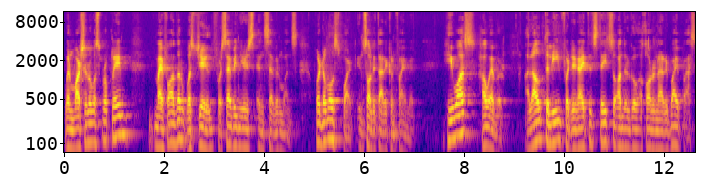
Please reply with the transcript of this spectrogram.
When martial was proclaimed, my father was jailed for seven years and seven months for the most part, in solitary confinement. He was, however, allowed to leave for the United States to undergo a coronary bypass.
